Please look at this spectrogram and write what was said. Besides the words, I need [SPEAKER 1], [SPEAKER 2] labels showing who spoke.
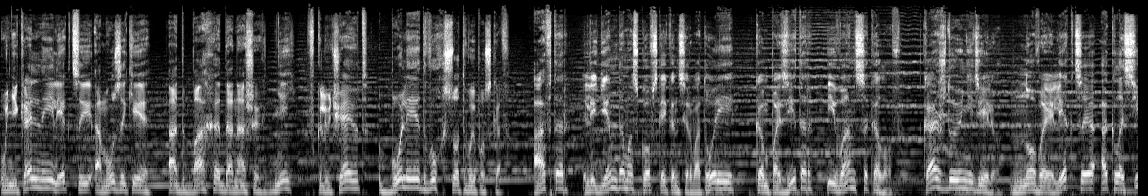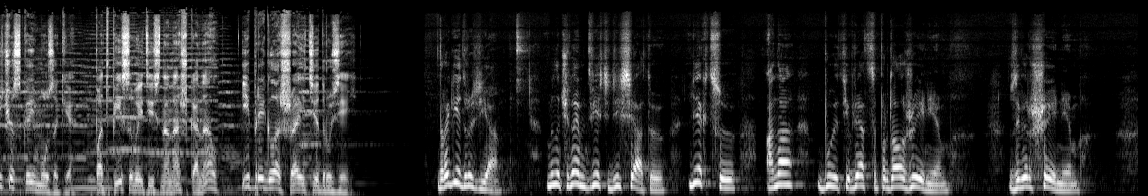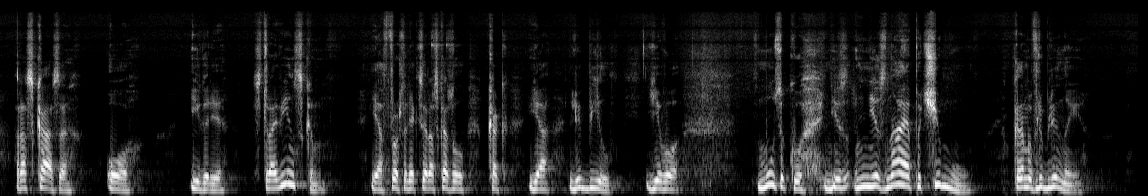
[SPEAKER 1] Уникальные лекции о музыке «От Баха до наших дней» включают более 200 выпусков. Автор – легенда Московской консерватории, композитор Иван Соколов. Каждую неделю новая лекция о классической музыке. Подписывайтесь на наш канал и приглашайте друзей.
[SPEAKER 2] Дорогие друзья, мы начинаем 210-ю лекцию. Она будет являться продолжением, завершением рассказа о Игоре Стравинском. Я в прошлой лекции рассказывал, как я любил его музыку, не, не зная почему, когда мы влюблены.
